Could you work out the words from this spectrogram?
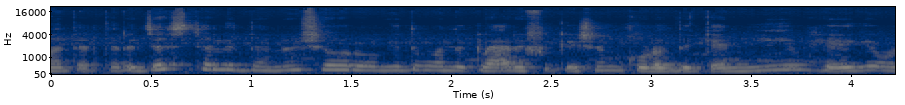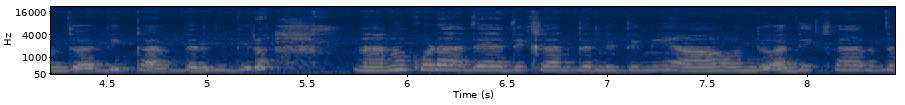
ಮಾತಾಡ್ತಾರೆ. ಜಸ್ಟ್ ಅಲ್ಲಿ ಧನುಷ್ ಅವ್ರು ಹೋಗಿದ್ದು ಒಂದು ಕ್ಲಾರಿಫಿಕೇಷನ್ ಕೊಡೋದಕ್ಕೆ. ನೀವು ಹೇಗೆ ಒಂದು ಅಧಿಕಾರದಲ್ಲಿದ್ದೀರೋ, ನಾನು ಕೂಡ ಅದೇ ಅಧಿಕಾರದಲ್ಲಿದ್ದೀನಿ. ಆ ಒಂದು ಅಧಿಕಾರದ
